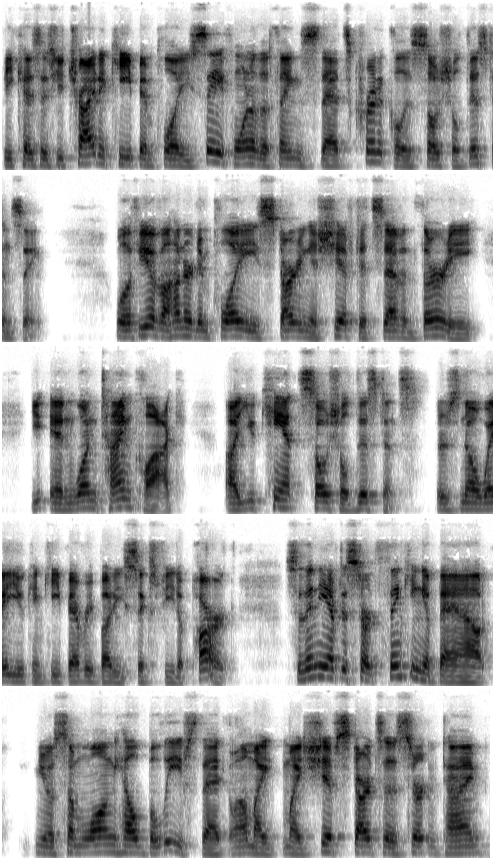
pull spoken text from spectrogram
because as you try to keep employees safe, one of the things that's critical is social distancing. Well, if you have 100 employees starting a shift at 7:30 in one time clock, uh, you can't social distance. There's no way you can keep everybody six feet apart. So then you have to start thinking about you know some long held beliefs that well my my shift starts at a certain time.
